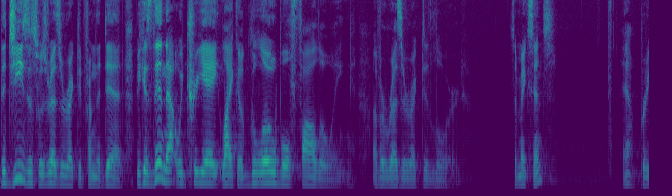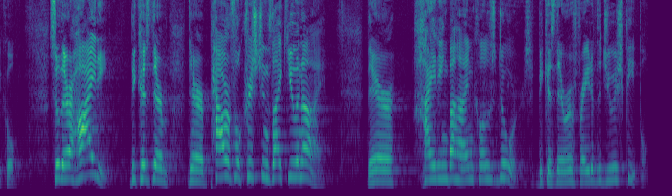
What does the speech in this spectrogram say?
that Jesus was resurrected from the dead because then that would create like a global following of a resurrected Lord. Does that make sense? Yeah, pretty cool. So they're hiding because they're, they're powerful Christians like you and I. They're hiding behind closed doors because they were afraid of the Jewish people.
